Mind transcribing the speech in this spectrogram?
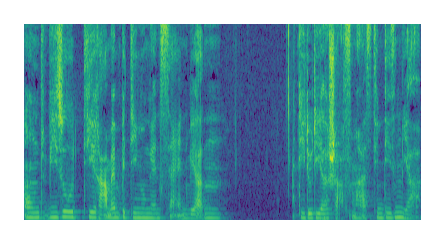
und wieso die Rahmenbedingungen sein werden, die du dir erschaffen hast in diesem Jahr.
